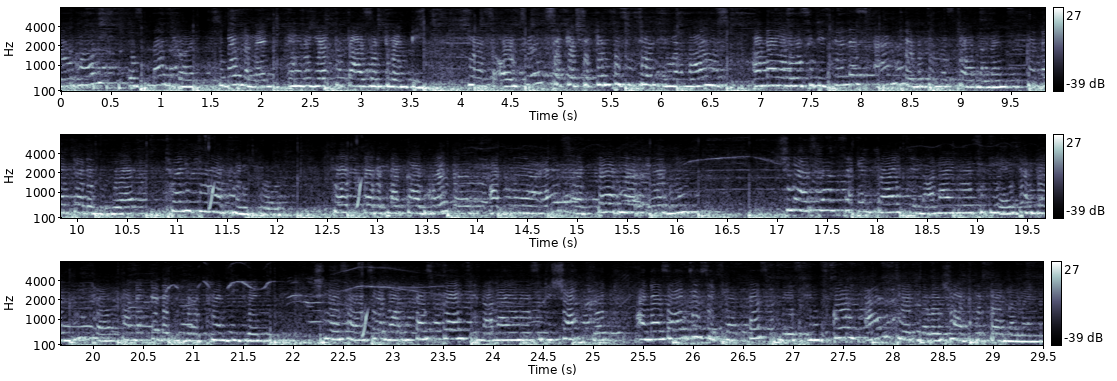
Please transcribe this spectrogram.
House is led by Subordinate in the year 2020. He has also secured second position in the Anna Anna University Tennis and Table Tennis tournaments conducted in the year 22 and 24. Followed the placard holder, Abhinaya S. of third year. She has won second prize in Anna University 800 meter conducted in the year 2020. She has also won first prize in Anna University shot put and has this event first place in school and state level shot put tournament.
